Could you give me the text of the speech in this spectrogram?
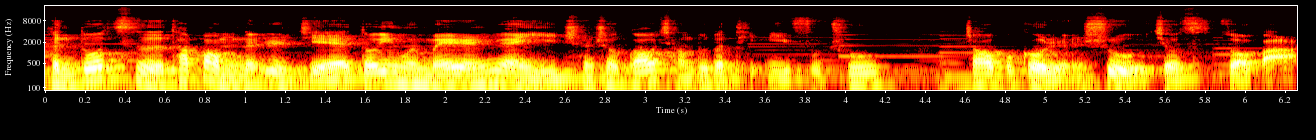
很多次他报名的日结都因为没人愿意承受高强度的体力付出，招不够人数就此作罢。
